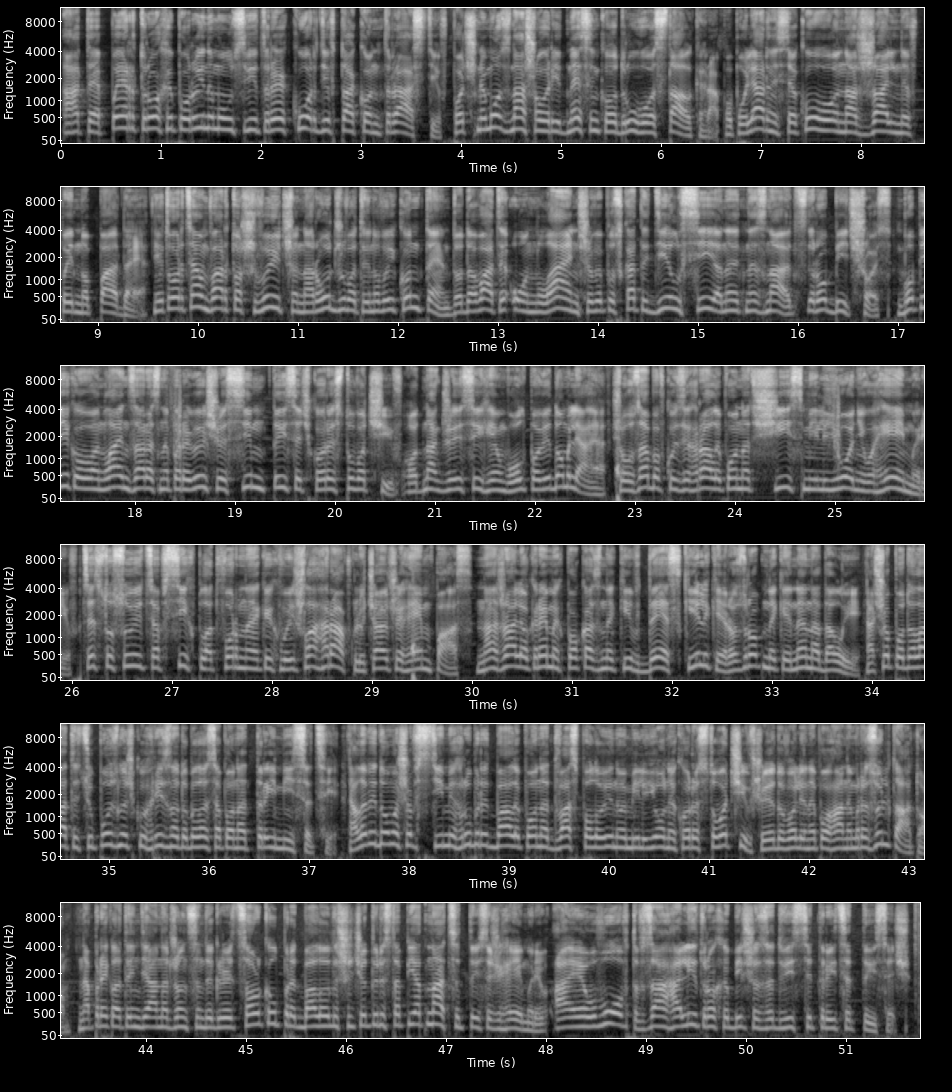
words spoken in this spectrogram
А тепер трохи поринемо у світ рекордів та контрастів. Почнемо з нашого ріднесенького другого сталкера, популярність якого, на жаль, невпинно падає. І творцям варто швидше народжувати новий контент, додавати онлайн чи випускати DLC, я навіть не знаю, робіть щось. Бо піковий онлайн зараз не перевищує 7 тисяч користувачів. Однак GSC Game World повідомляє, що у забавку зіграли понад 6 мільйонів геймерів. Це стосується всіх платформ, на яких вийшла гра, включаючи Game Pass. На жаль, окремих показників, де скільки розробники не надали. А щоб подолати цю позначку, грі знадобилося понад 3 місяці. Але відомо, що в Steam гру придбали понад 2,5 мільйони користувачів, що є доволі непоганим результатом. Наприклад, Indiana Jones and the Great Circle придбали лише 415 тисяч геймерів, а EOWoft взагалі трохи більше за 230 тисяч.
